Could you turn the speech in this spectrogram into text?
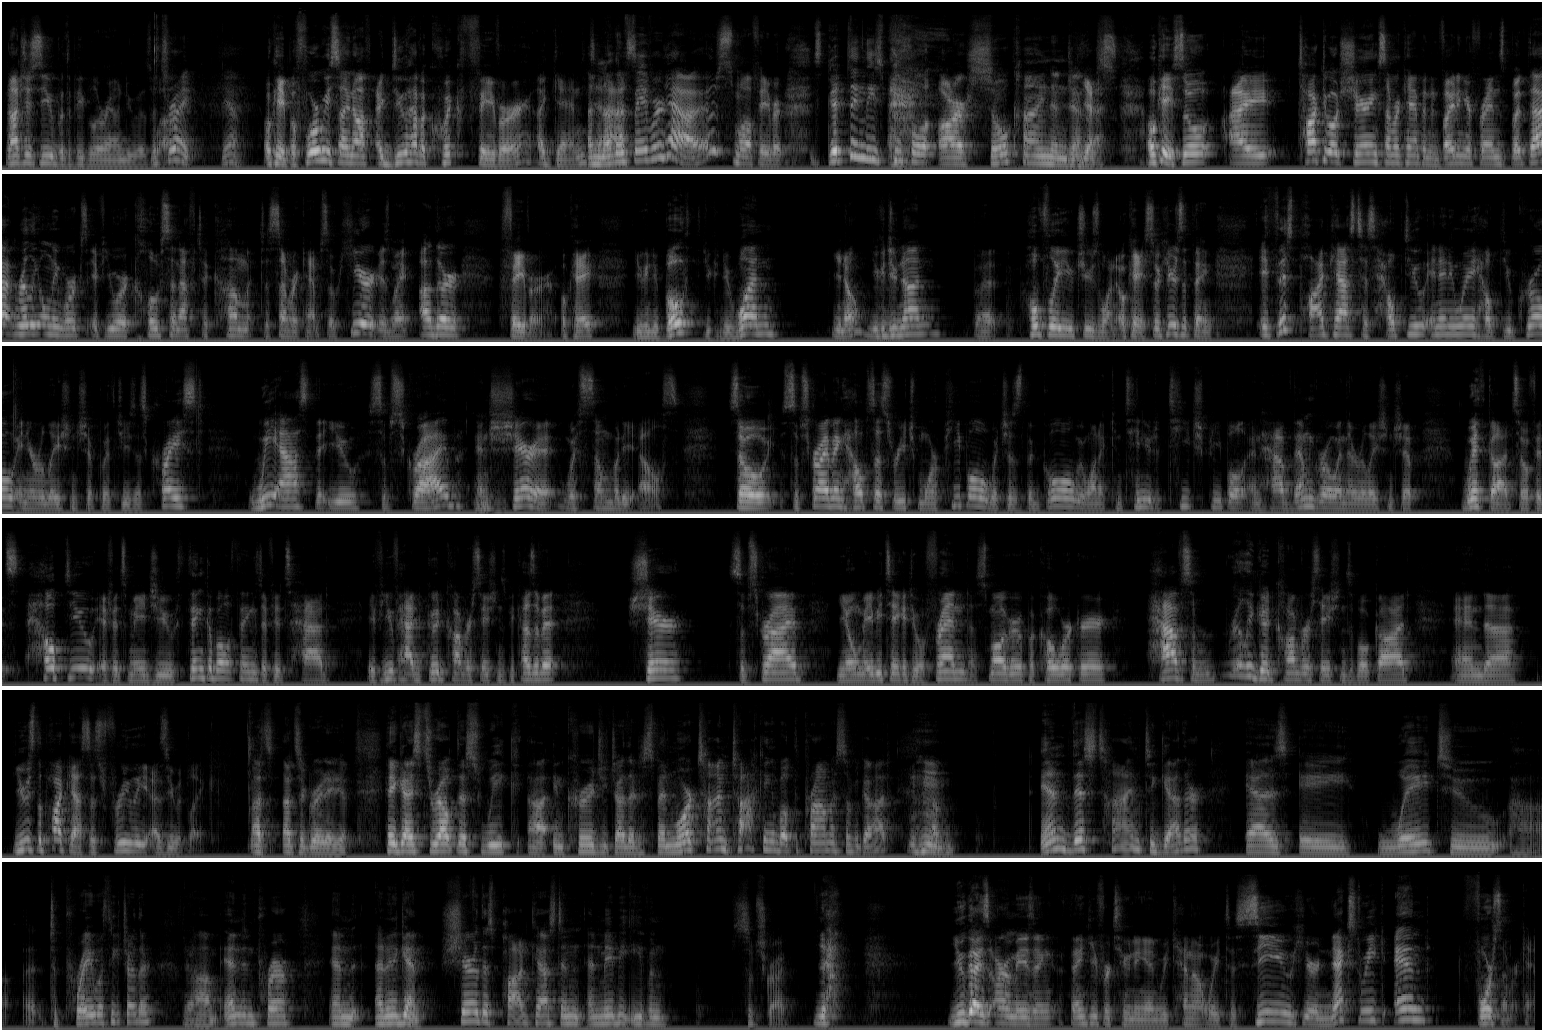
Not just you, but the people around you as well. That's right. Yeah. Okay, before we sign off, I do have a quick favor again. Another ask. favor? Yeah, a small favor. It's good thing these people are so kind and generous. Yes. Okay, so I talked about sharing summer camp and inviting your friends, but that really only works if you are close enough to come to summer camp. So here is my other favor, okay? You can do both, you can do one, you know, you could do none, but hopefully you choose one. Okay, so here's the thing. If this podcast has helped you in any way, helped you grow in your relationship with Jesus Christ, we ask that you subscribe and mm. share it with somebody else. So, subscribing helps us reach more people, which is the goal. We want to continue to teach people and have them grow in their relationship with God. So, if it's helped you, if it's made you think about things, if it's had if you've had good conversations because of it, share, subscribe, you know, maybe take it to a friend, a small group, a coworker, have some really good conversations about God and uh, use the podcast as freely as you would like. That's that's a great idea. Hey guys, throughout this week, uh, encourage each other to spend more time talking about the promise of God. Um, end this time together as a way to uh, to pray with each other. Um, end in prayer, and and again, share this podcast and and maybe even subscribe. Yeah. You guys are amazing. Thank you for tuning in. We cannot wait to see you here next week and for summer camp.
